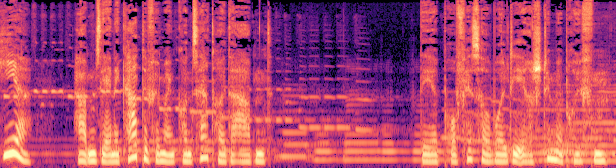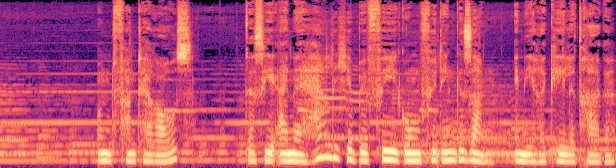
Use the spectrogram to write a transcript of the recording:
Hier haben Sie eine Karte für mein Konzert heute Abend. Der Professor wollte ihre Stimme prüfen und fand heraus, dass sie eine herrliche Befähigung für den Gesang in ihrer Kehle trage.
